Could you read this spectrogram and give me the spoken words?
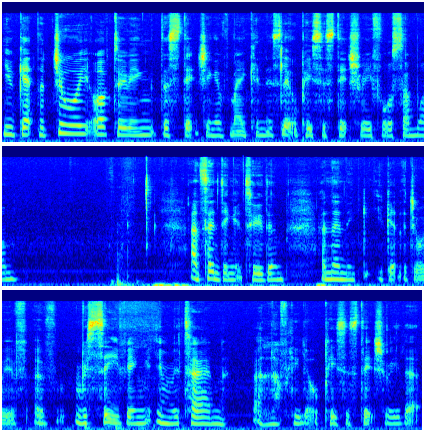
you get the joy of doing the stitching of making this little piece of stitchery for someone and sending it to them and then you get the joy of, of receiving in return a lovely little piece of stitchery that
